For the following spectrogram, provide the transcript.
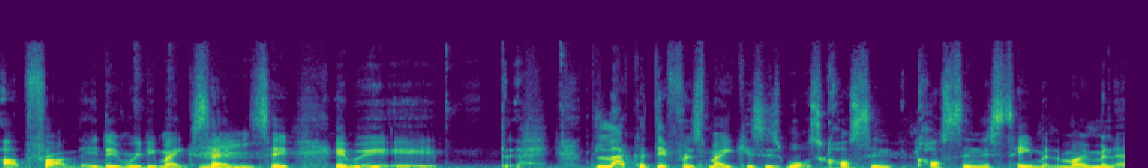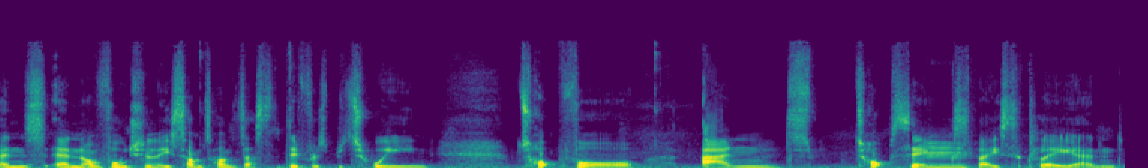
up front? It didn't really make hmm. sense. It, it, it, the lack of difference makers is what's costing costing this team at the moment, and and unfortunately, sometimes that's the difference between top four and top six, basically, and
